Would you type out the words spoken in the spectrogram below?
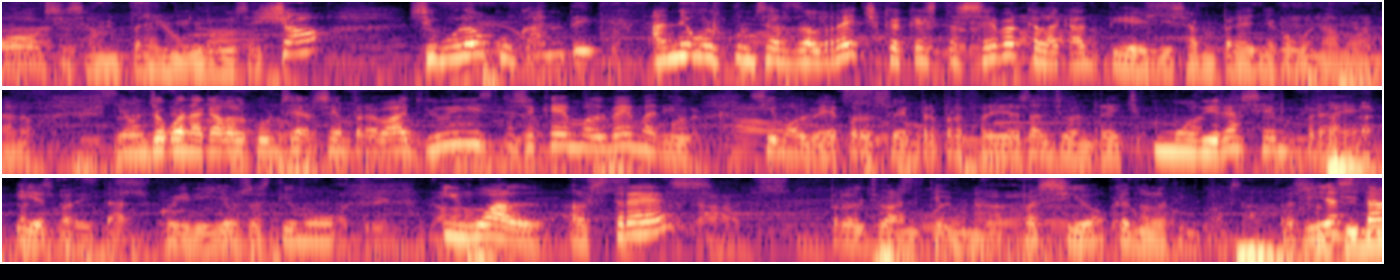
Oh, si s'emprenya el Lluís. Això, si voleu que ho canti, aneu als concerts del Reig, que aquesta seva, que la canti ell, i s'emprenya com una mona, no? Llavors jo quan acaba el concert sempre vaig, Lluís, no sé què, molt bé, me diu, sí, molt bé, però sempre preferiràs el Joan Reig. M'ho dirà sempre, eh? I és veritat. Vull dir, jo us estimo igual els tres, però el Joan té una passió que no la tinc pels altres. I ja està.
